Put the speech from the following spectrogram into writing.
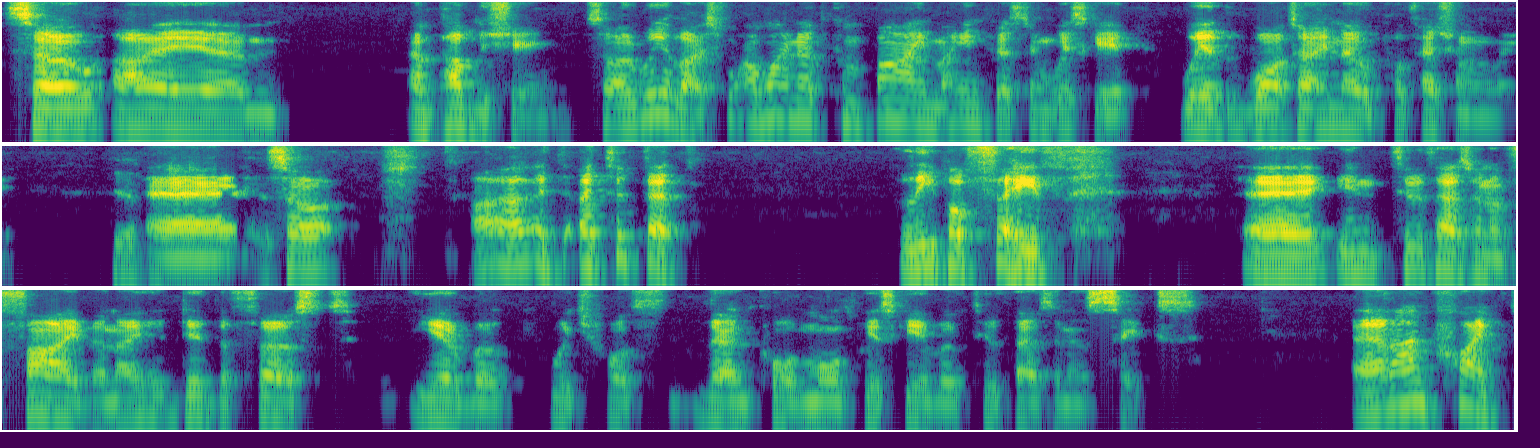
So I um, am publishing. So I realized well, why not combine my interest in whiskey with what I know professionally. Yeah. Uh, so I, I, took that leap of faith uh, in 2005, and I did the first yearbook, which was then called Malt Whisky Yearbook 2006. And I'm quite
